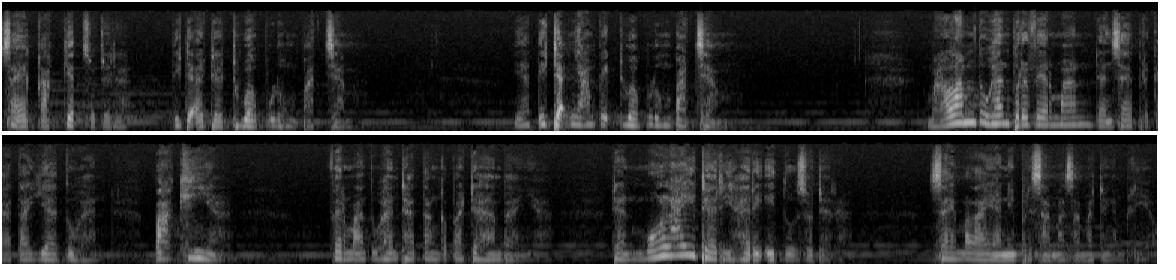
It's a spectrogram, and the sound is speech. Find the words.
Saya kaget saudara, tidak ada 24 jam. Ya, tidak nyampe 24 jam. Malam Tuhan berfirman dan saya berkata, ya Tuhan paginya firman Tuhan datang kepada hambanya. Dan mulai dari hari itu saudara, saya melayani bersama-sama dengan beliau.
